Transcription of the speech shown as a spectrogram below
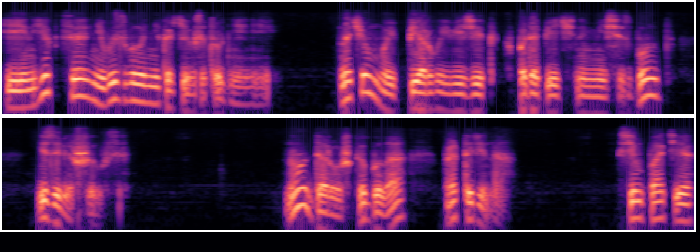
и инъекция не вызвала никаких затруднений, на чем мой первый визит к подопечным миссис Бонд и завершился. Но дорожка была проторена. Симпатия,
